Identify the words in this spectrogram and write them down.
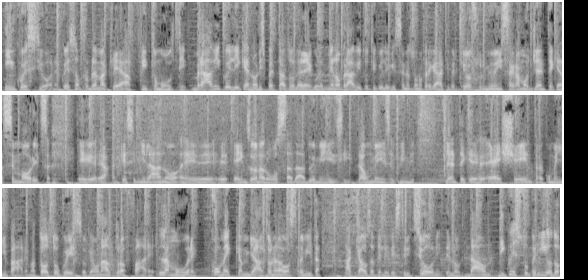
in questione. Questo è un problema che ha afflitto molti. Bravi quelli che hanno rispettato le regole, meno bravi tutti quelli che se ne sono fregati, perché io sul mio Instagram ho gente che a St. Moritz, eh, anche se Milano è, è in zona rossa da due mesi, da un mese, quindi gente che esce entra come gli pare. Ma tolto questo, che è un altro affare, l'amore come è cambiato nella vostra vita a causa delle restrizioni, del lockdown, di questo periodo?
